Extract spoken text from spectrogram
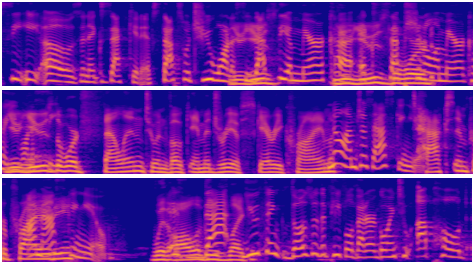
CEOs and executives. That's what you want to see. use- That's the America, you use the exceptional word, America you, want to see. You use the word felon to invoke imagery of scary crime, no, I'm just asking you. tax impropriety. I'm asking you. With Is all of that, these like you think those are the people that are going to uphold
